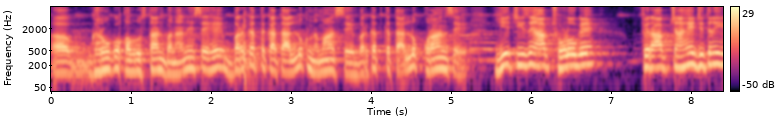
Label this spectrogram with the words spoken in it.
घरों को कब्रस्तान बनाने से है, बरकत का ताल्लुक़ नमाज़ से बरकत का ताल्लुक़ कुरान से ये चीज़ें आप छोड़ोगे, फिर आप चाहें जितनी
